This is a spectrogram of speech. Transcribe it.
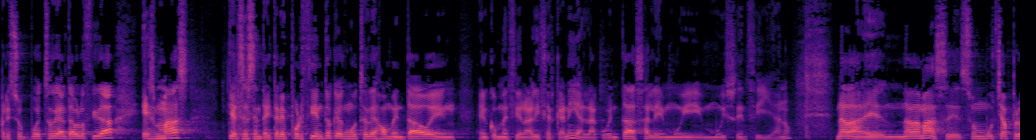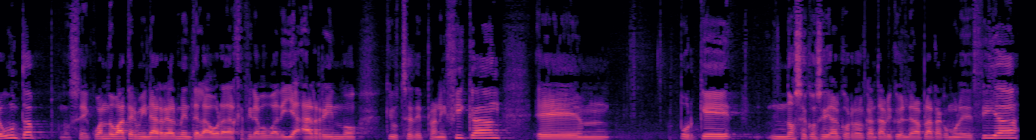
presupuesto de alta velocidad es más que el 63% que han ustedes aumentado en, convencional y cercanía. La cuenta sale muy, muy sencilla. ¿no? Nada, eh, nada más, eh, son muchas preguntas. No sé cuándo va a terminar realmente la obra de Algeciras Bobadilla al ritmo que ustedes planifican. Eh, ¿Por qué no se considera el corredor cantábrico y el de la Plata, como le decía?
